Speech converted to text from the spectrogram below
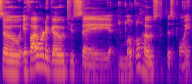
So if I were to go to say localhost at this point,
